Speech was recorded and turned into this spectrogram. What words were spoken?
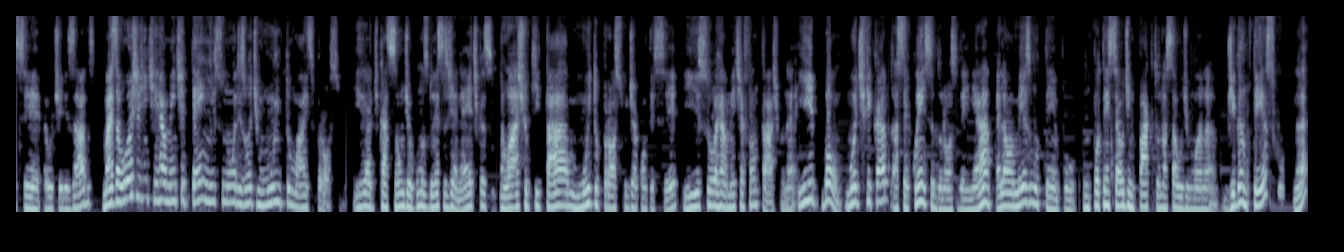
ser utilizadas. Mas hoje a gente realmente tem isso num horizonte muito mais próximo. Erradicação de algumas doenças genéticas, eu acho que está muito próximo de acontecer e isso realmente é fantástico, né? E bom, modificar a sequência do nosso DNA, ela é ao mesmo tempo um potencial de impacto na saúde humana gigantesco né?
